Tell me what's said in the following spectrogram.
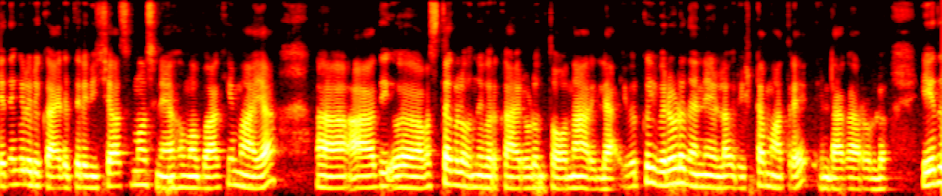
ഏതെങ്കിലും ഒരു കാര്യത്തിൽ വിശ്വാസമോ സ്നേഹമോ ബാഹ്യമായ ആദി അവസ്ഥകളൊന്നും ഇവർക്ക് ആരോടും തോന്നാറില്ല. ഇവർക്ക് ഇവരോട് തന്നെയുള്ള ഒരു ഇഷ്ടം മാത്രമേ ഉണ്ടാകാറുള്ളൂ. ഏത്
